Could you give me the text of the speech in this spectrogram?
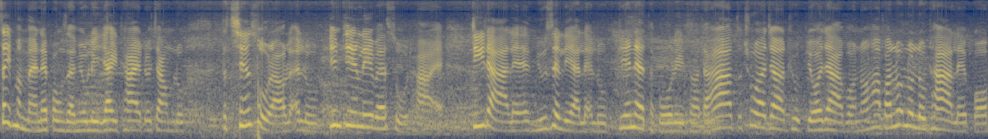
စိတ်မမှန်တဲ့ပုံစံမျိုးလေးရိုက်ထားတဲ့အတွက်ကြောင့်မလို့သချင်းဆိုတာကိုလည်းအဲ့လိုပြင်းပြင်းလေးပဲဆိုထားတယ်တီးတာကလည်း music လေးကလည်းအဲ့လိုပြင်းတဲ့သဘောလေးဆိုတော့ဒါကတချို့ကကြသူပြောကြတာပေါ့နော်ဟာဘာလို့လို့လုပ်ထားရလဲပေါ့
